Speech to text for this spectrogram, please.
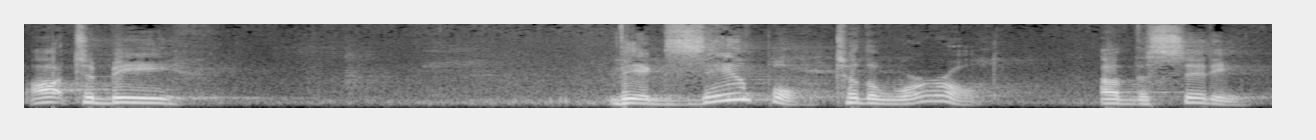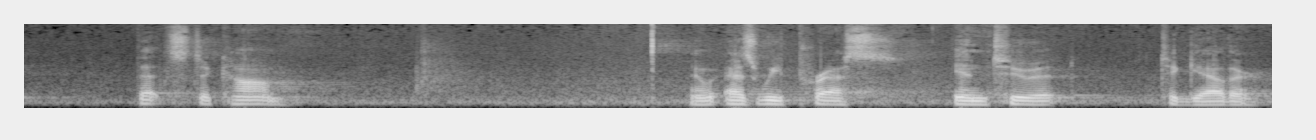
ought to be the example to the world of the city that's to come. As we press into it together.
